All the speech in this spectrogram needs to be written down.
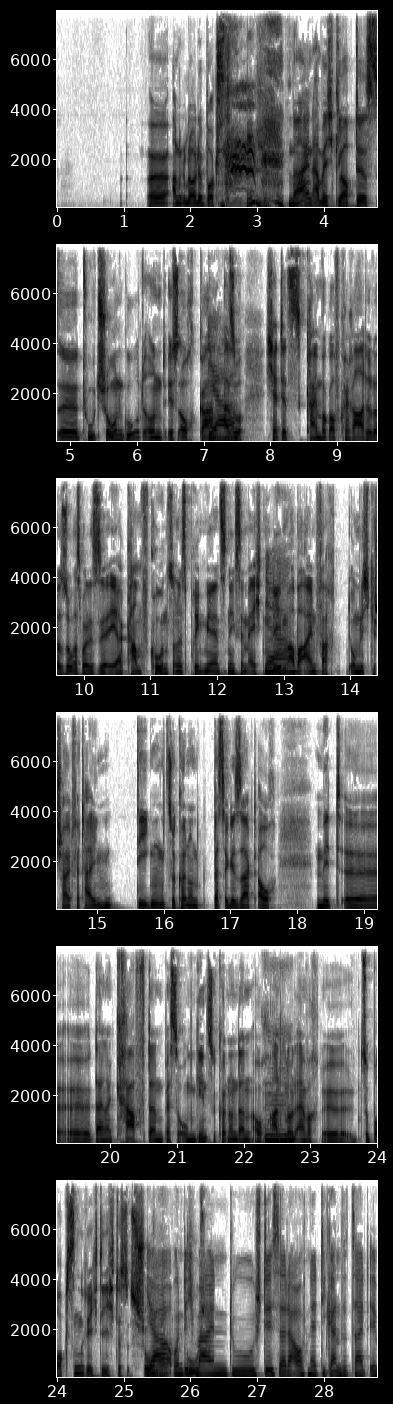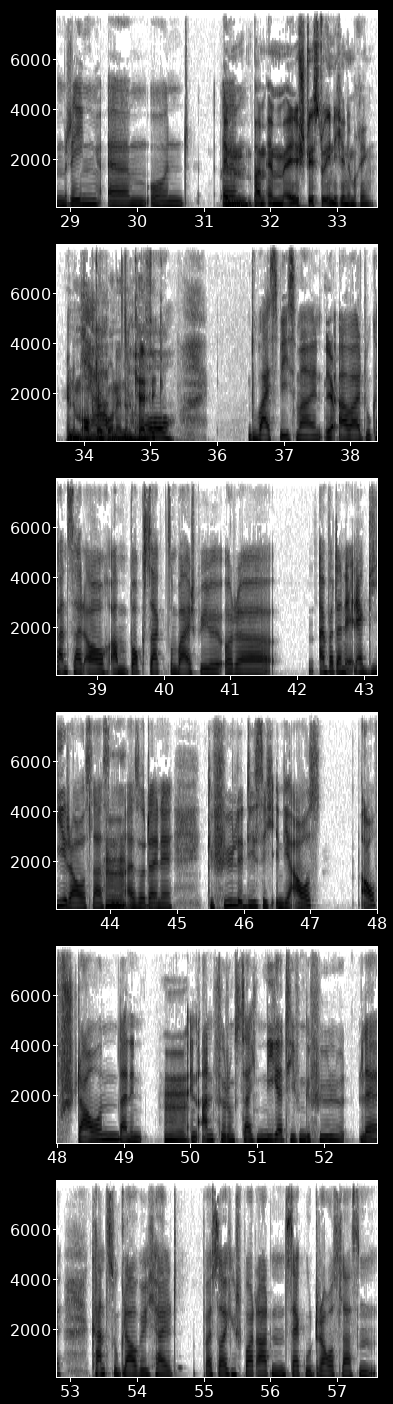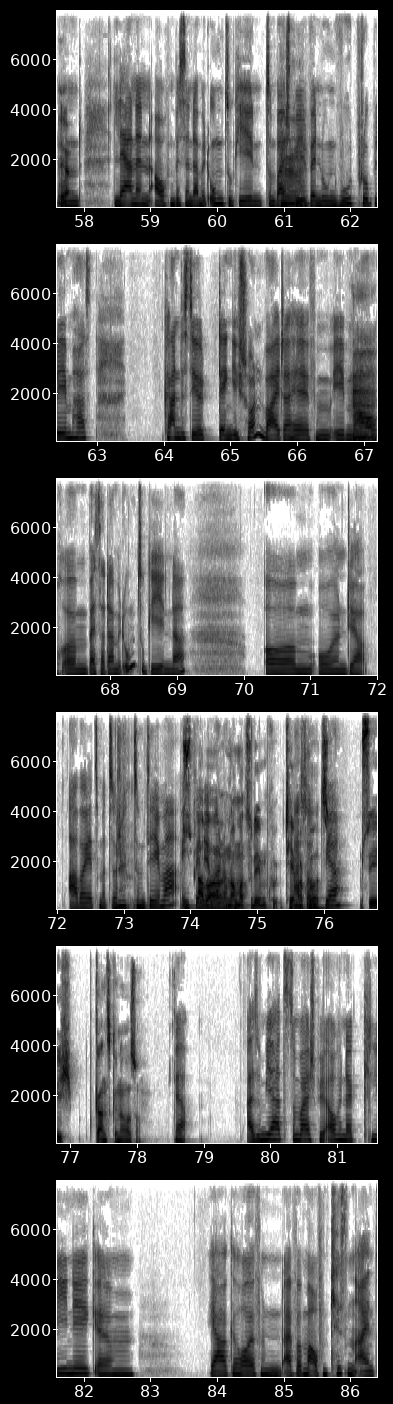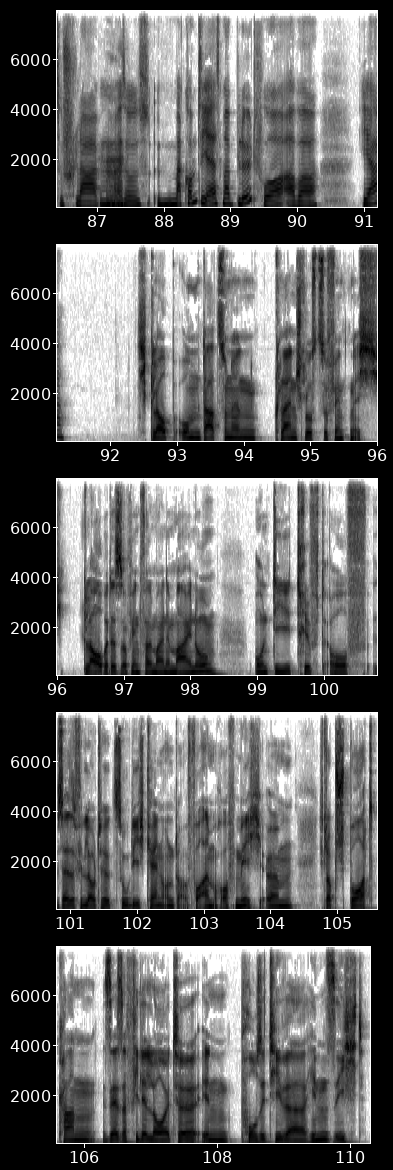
äh, andere Leute boxen. Nein, aber ich glaube, das äh, tut schon gut und ist auch gar ja. also ich hätte jetzt keinen Bock auf Karate oder sowas, weil das ist ja eher Kampfkunst und es bringt mir jetzt nichts im echten ja. Leben, aber einfach, um dich gescheit verteidigen zu können und besser gesagt auch mit äh, äh, deiner Kraft dann besser umgehen zu können und dann auch mhm. andere Leute einfach äh, zu boxen, richtig. Das ist schon. Ja, und gut. ich meine, du stehst ja da auch nicht die ganze Zeit im Ring ähm, und im, ähm, beim MMA stehst du eh nicht in einem Ring, in einem ja, Octagon, in einem oh, Käfig. Du weißt, wie ich es meine. Ja. Aber du kannst halt auch am Boxsack zum Beispiel oder einfach deine Energie rauslassen. Mhm. Also deine Gefühle, die sich in dir aus, aufstauen, deine mhm. in Anführungszeichen negativen Gefühle, kannst du, glaube ich, halt bei solchen Sportarten sehr gut rauslassen ja. und lernen auch ein bisschen damit umzugehen. Zum Beispiel, mhm. wenn du ein Wutproblem hast, kann es dir, denke ich, schon weiterhelfen, eben mhm. auch ähm, besser damit umzugehen. Ne? Ähm, und ja, aber jetzt mal zurück zum Thema. Ich bin aber noch nochmal zu dem Thema so, kurz. Ja? Sehe ich ganz genauso. Ja. Also mir hat es zum Beispiel auch in der Klinik ähm, ja, geholfen, einfach mal auf ein Kissen einzuschlagen. Mhm. Also es, man kommt sich erstmal blöd vor, aber ja. Ich glaube, um dazu einen kleinen Schluss zu finden, ich glaube, das ist auf jeden Fall meine Meinung und die trifft auf sehr, sehr viele Leute zu, die ich kenne und vor allem auch auf mich. Ähm, ich glaube, Sport kann sehr, sehr viele Leute in positiver Hinsicht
